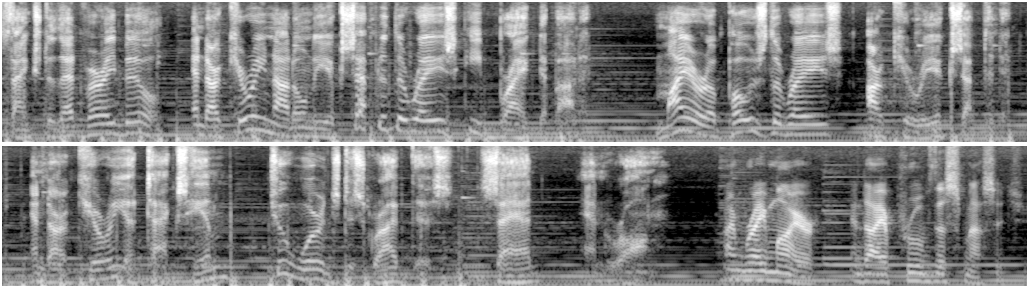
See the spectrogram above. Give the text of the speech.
thanks to that very bill. And Arcuri not only accepted the raise, he bragged about it. Meier opposed the raise, Arcuri accepted it. And Arcuri attacks him? Two words describe this sad and wrong. I'm Ray Meier, and I approve this message.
